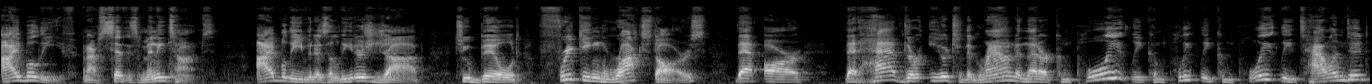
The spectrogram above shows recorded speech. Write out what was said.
I believe, and I've said this many times, I believe it is a leader's job to build freaking rock stars that are that have their ear to the ground and that are completely completely completely talented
